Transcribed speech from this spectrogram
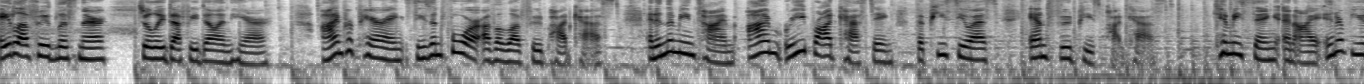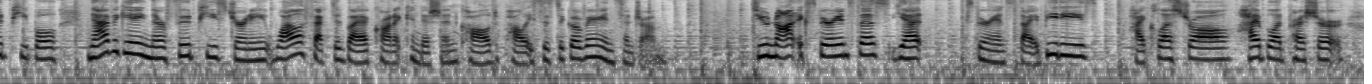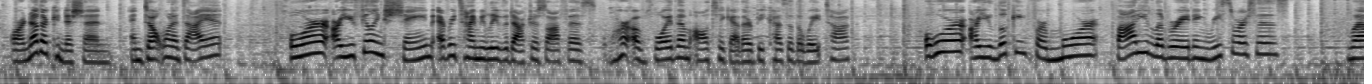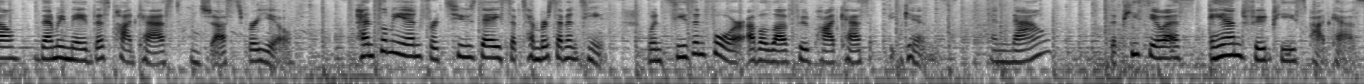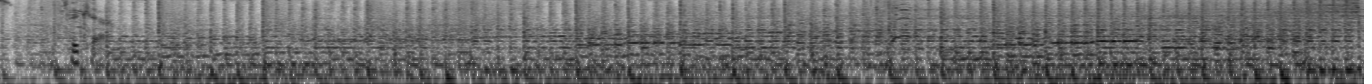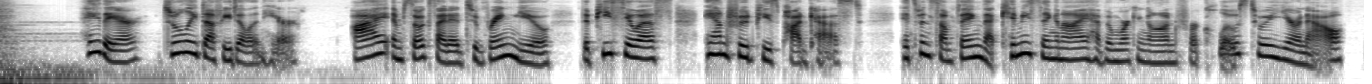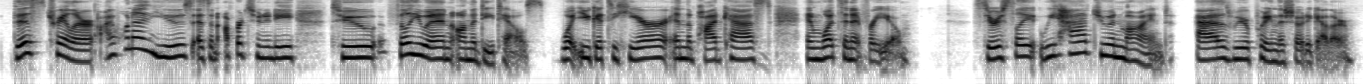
Hey, Love Food listener, Julie Duffy Dillon here. I'm preparing season four of the Love Food podcast. And in the meantime, I'm rebroadcasting the PCOS and Food Peace podcast. Kimmie Singh and I interviewed people navigating their food peace journey while affected by a chronic condition called polycystic ovarian syndrome. Do you not experience this yet? Experience diabetes, high cholesterol, high blood pressure, or another condition and don't want to diet? Or are you feeling shame every time you leave the doctor's office or avoid them altogether because of the weight talk? Or are you looking for more body liberating resources? Well, then we made this podcast just for you. Pencil me in for Tuesday, September 17th, when season four of a Love Food podcast begins. And now, the PCOS and Food Peace podcast. Take care. Hey there, Julie Duffy Dillon here. I am so excited to bring you the PCOS and Food Peace podcast. It's been something that Kimmie Singh and I have been working on for close to a year now. This trailer I want to use as an opportunity to fill you in on the details, what you get to hear in the podcast, and what's in it for you. Seriously, we had you in mind as we were putting the show together.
